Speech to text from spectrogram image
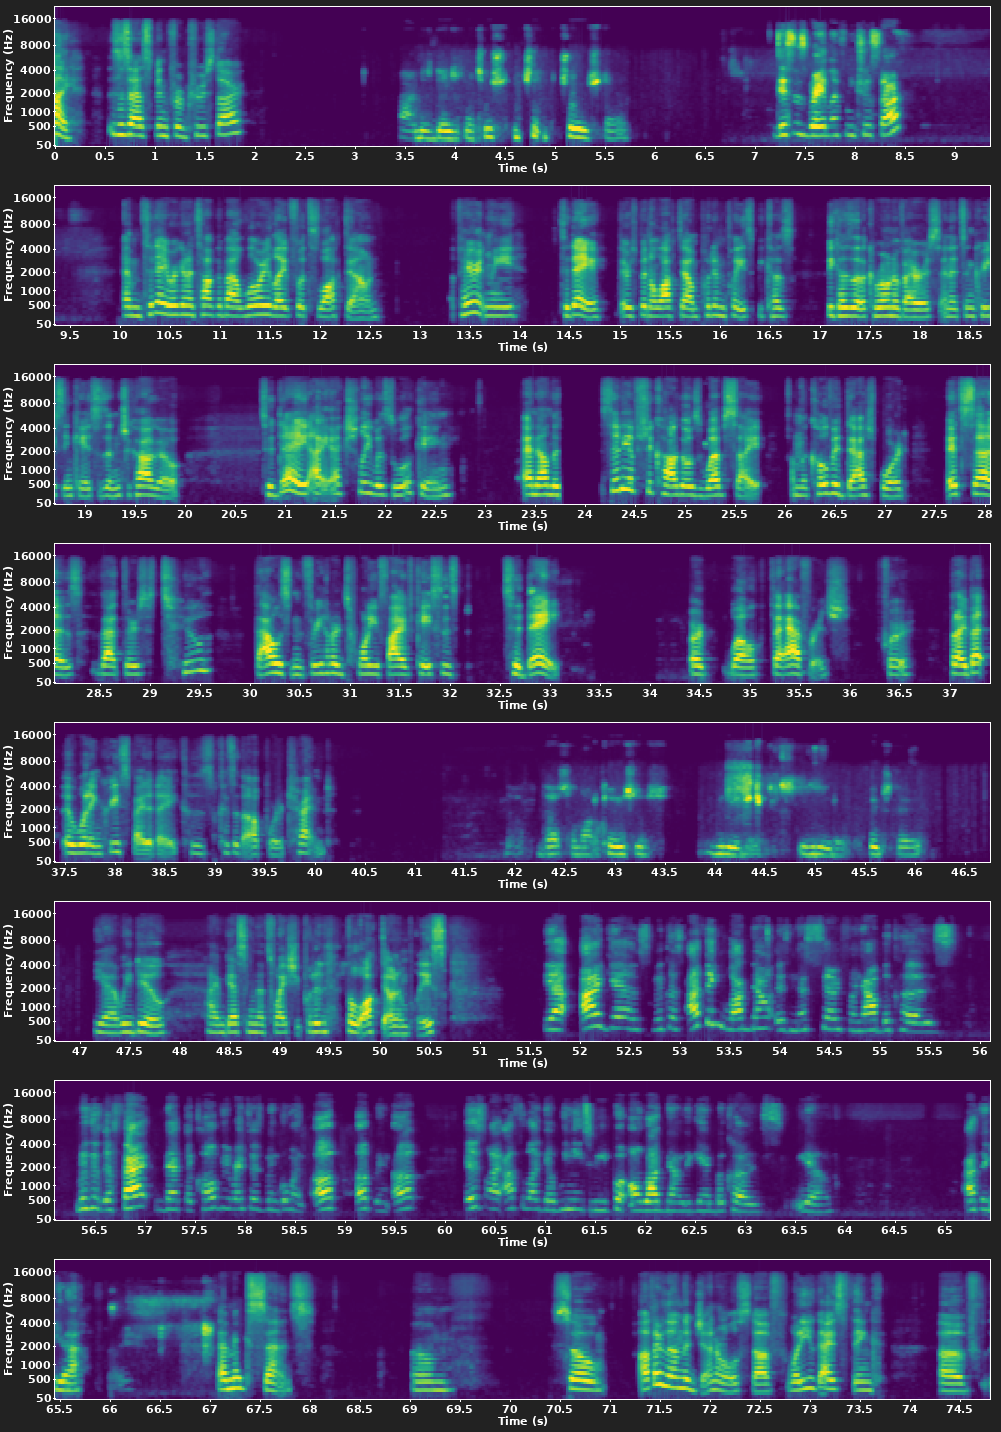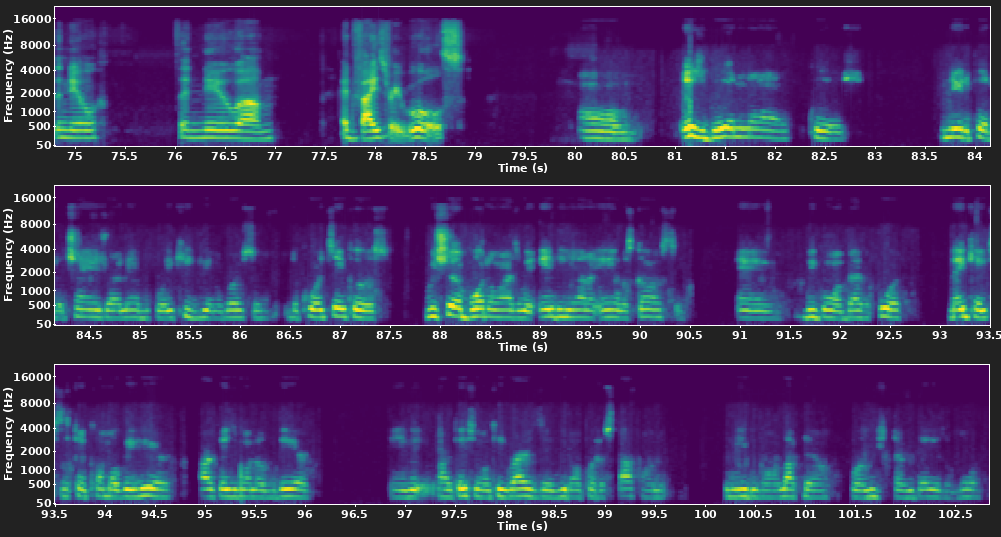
Hi, this is Aspen from True Star. Hi, this is Daisy from True, True, True Star. This is Braylon from True Star. And um, today we're going to talk about Lori Lightfoot's lockdown. Apparently, today there's been a lockdown put in place because because of the coronavirus and its increasing cases in Chicago. Today, I actually was looking, and on the City of Chicago's website, on the COVID dashboard, it says that there's 2,325 cases today. Or, well, the average for, but I bet it would increase by today because because of the upward trend. That's a lot of cases. We need to, we need to fix that. Yeah, we do. I'm guessing that's why she put it, the lockdown in place. Yeah, I guess because I think lockdown is necessary for now because because the fact that the COVID rate has been going up, up and up, it's like I feel like that we need to be put on lockdown again because yeah, I think yeah, that makes sense. Um, so other than the general stuff, what do you guys think of the new the new um advisory rules? Um, it's good and all because we need to put a change right now before it keep getting worse. The quarantine, because we share borderlines with Indiana and Wisconsin, and we going back and forth. They cases can come over here, our cases going over there, and our cases gonna keep rising if we don't put a stop on it. We need to go on lockdown for at least thirty days or more.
